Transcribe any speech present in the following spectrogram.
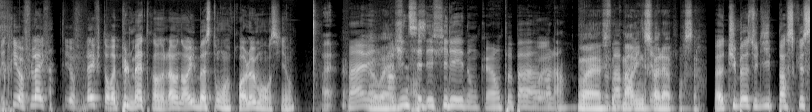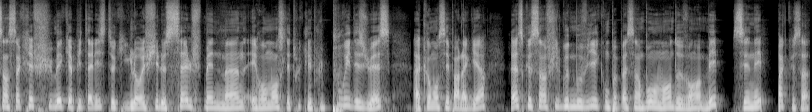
Mais Tree of Life, Tree of Life, t'aurais pu le mettre. hein. Là, on aurait eu le baston, hein, probablement aussi. hein. Ouais, mais Ah ouais, Marvin s'est défilé, donc euh, on peut pas. Ouais. Voilà. Ouais, faut pas que Marvin partir. soit là pour ça. Euh, Tubus nous dit parce que c'est un sacré fumé capitaliste qui glorifie le self-made man et romance les trucs les plus pourris des US, à commencer par la guerre. Reste que c'est un feel-good movie et qu'on peut passer un bon moment devant, mais ce n'est pas que ça.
